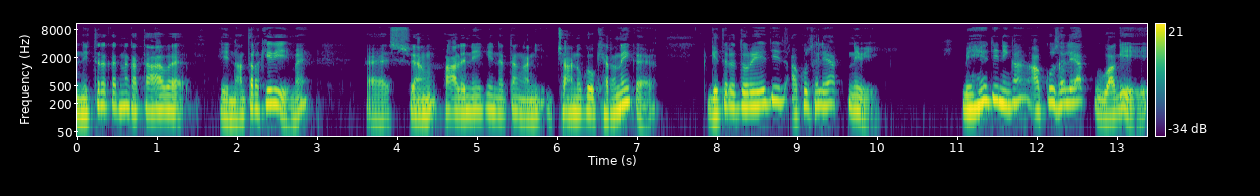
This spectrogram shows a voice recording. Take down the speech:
නිතර කරන කතාව ඒ නතර කිරීම ස්වයං පාලනයකින් නැත්නම් අනිච්ඡානුකෝ කරන එක gedara doreedi අකුසලයක් නෙවෙයි. මෙහෙදි නිකන් අකුසලයක් වගේ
